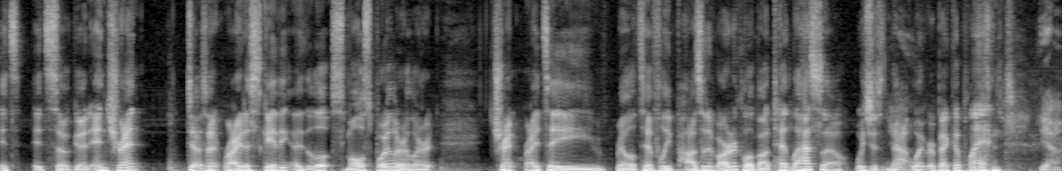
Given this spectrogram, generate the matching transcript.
It's it's so good. And Trent doesn't write a scathing a little small spoiler alert. Trent writes a relatively positive article about Ted Lasso, which is not what Rebecca planned. Yeah,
